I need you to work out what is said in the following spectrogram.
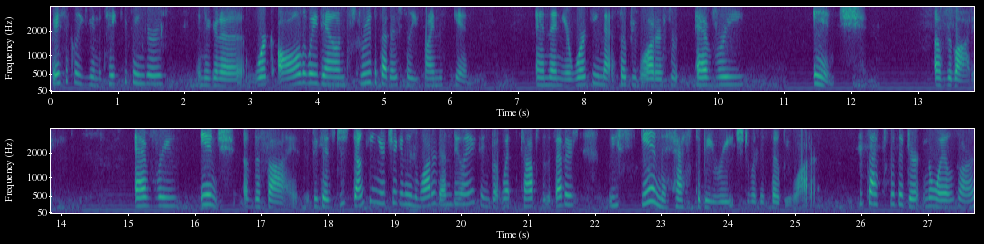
basically you're going to take your fingers and you're going to work all the way down through the feathers till you find the skin, and then you're working that soapy water through every inch of the body, every inch of the thighs because just dunking your chicken in the water doesn't do anything but wet the tops of the feathers. The skin has to be reached with the soapy water. But that's where the dirt and oils are.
